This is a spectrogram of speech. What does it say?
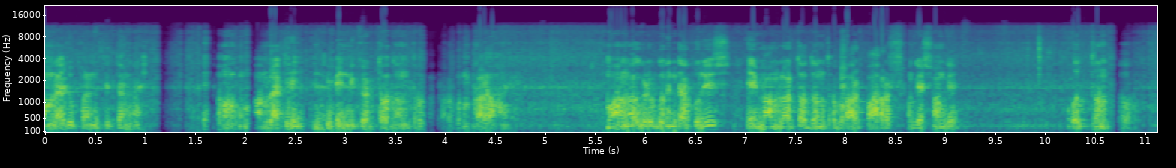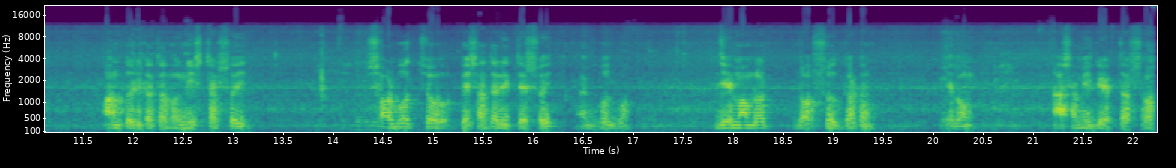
মামলায় রূপান্তরিত হয় এবং মামলাটি ডিবির নিকট তদন্ত করা হয়। মহানগর গোয়েন্দা পুলিশ এই মামলার তদন্ত ভার পাওয়ার সঙ্গে সঙ্গে অত্যন্ত আন্তরিকতা এবং নিষ্ঠার সহিত সর্বোচ্চ পেশাদারিত্বের সহিত আমি বলব যে মামলার রহস্য উদ্ঘাটন এবং আসামি গ্রেপ্তার সহ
